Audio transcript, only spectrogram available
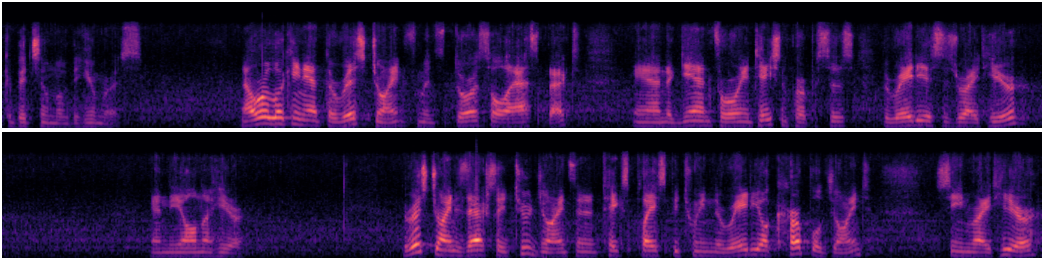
capitulum of the humerus. Now we're looking at the wrist joint from its dorsal aspect. And again, for orientation purposes, the radius is right here and the ulna here. The wrist joint is actually two joints, and it takes place between the radial carpal joint, seen right here.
